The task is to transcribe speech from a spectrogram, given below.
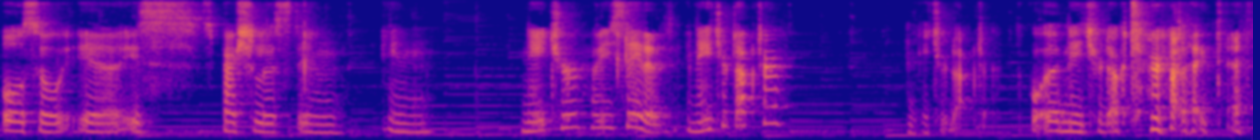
also uh, is specialist in in nature. How do you say that? A nature doctor? A nature doctor. A nature doctor. I like that.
